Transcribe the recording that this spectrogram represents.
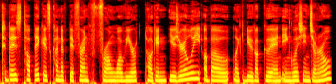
today's topic is kind of different from what we are talking usually about like ryugaku and English in general.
